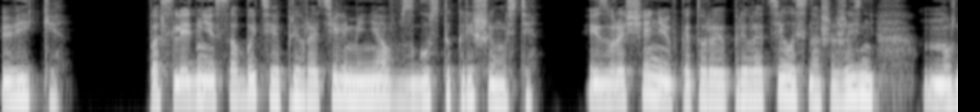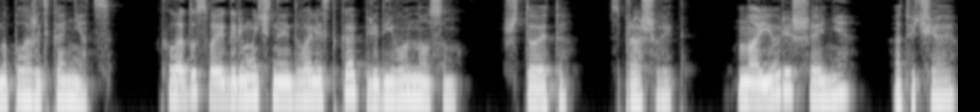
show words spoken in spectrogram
Вики. Последние события превратили меня в сгусток решимости. Извращению, в которое превратилась наша жизнь, нужно положить конец. Кладу свои горемычные два листка перед его носом. «Что это?» – спрашивает. «Мое решение», – отвечаю,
